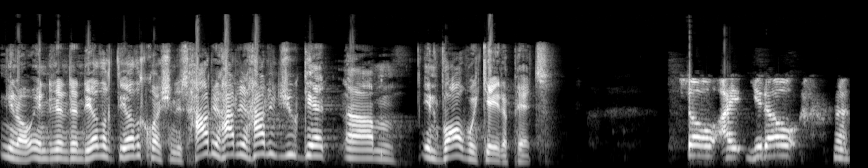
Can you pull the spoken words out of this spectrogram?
You know, and then then the other the other question is how did how did how did you get um, involved with Gator Pits? So I, you know,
